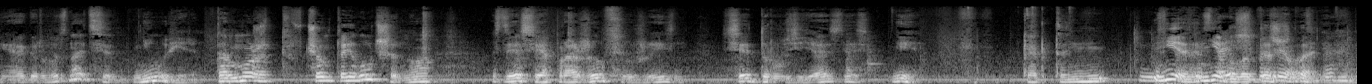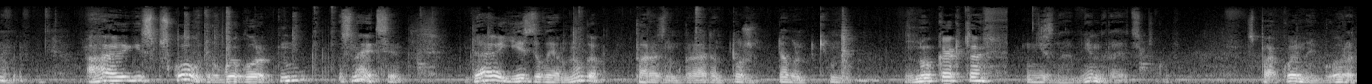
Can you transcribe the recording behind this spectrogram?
Я говорю, вы знаете, не уверен. Там может в чем-то и лучше, но здесь я прожил всю жизнь, все друзья здесь. Нет, как-то не, не, не было даже желания. А из Пскова другой город, ну, знаете, да, ездил я много по разным городам, тоже довольно-таки много. Но как-то, не знаю, мне нравится Псков. Спокойный город,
